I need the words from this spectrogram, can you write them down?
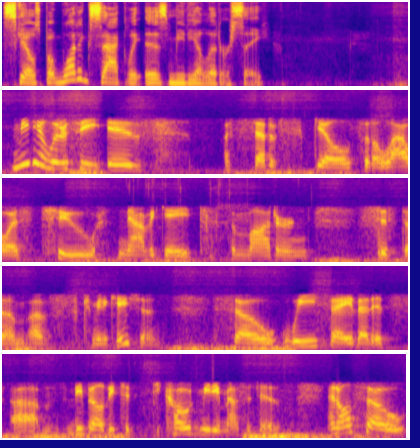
skills, but what exactly is media literacy? Media literacy is a set of skills that allow us to navigate the modern system of communication. So we say that it's um, the ability to decode media messages and also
